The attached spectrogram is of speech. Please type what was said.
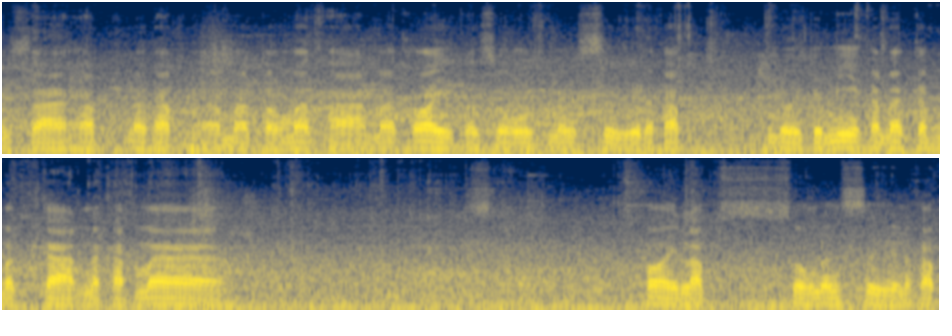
นสาหัสนะครับามาต้องมาถามมาค่อยกระทรวงหนังสือนะครับ โดยจะมีคณะกรรมการนะครับมาคอยรับส่งหนังสือนะครับ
